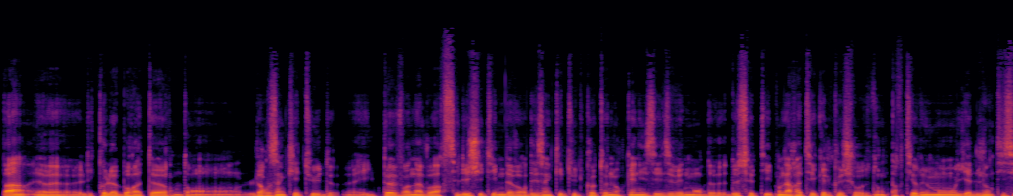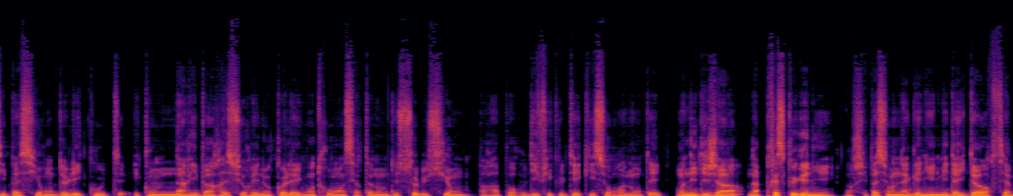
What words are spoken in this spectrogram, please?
pas euh, les collaborateurs dans leurs inquiétudes, ils peuvent en avoir, c'est légitime d'avoir des inquiétudes quand on organise des événements de, ce type, on a raté quelque chose. Donc à partir du moment où il y a de l'anticipation, de l'écoute et qu'on arrive à rassurer nos collègues en trouvant un certain nombre de solutions par rapport aux difficultés qui sont remontées, on est déjà, on a presque gagné. Alors je ne sais pas si on a gagné une médaille d'or, c'est un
